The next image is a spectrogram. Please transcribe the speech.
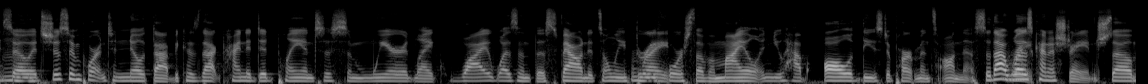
So Mm. it's just important to note that because that kind of did play into some weird, like, why wasn't this found? It's only three Right. fourths of a mile, and you have all of these departments on this. So that was kind of strange. So.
